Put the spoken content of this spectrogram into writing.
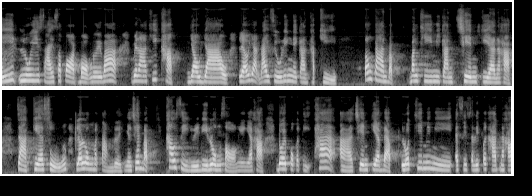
ยลุยสายสปอร์ตบอกเลยว่า เวลาที่ขับยาวๆ แล้วอยากได้ฟิลลิ่งในการขับขี่ ต้องการแบบบางทีมีการเชนเกียร์นะคะ จากเกียร์สูงแล้วลงมาต่ำเลย อย่างเช่นแบบ เข้า 4 อยู่ดีๆลง 2 อย่างเงี้ยค่ะ โดยปกติถ้าอ่าเชนเกียร์แบบรถที่ไม่มี assist slipper cut นะคะ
